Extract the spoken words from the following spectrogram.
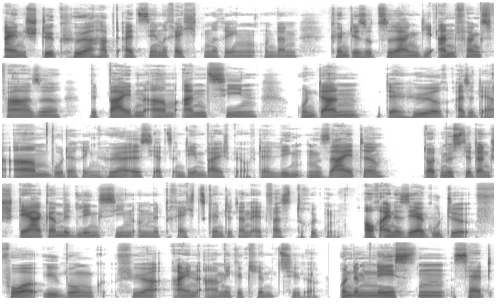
ein Stück höher habt als den rechten Ring und dann könnt ihr sozusagen die Anfangsphase mit beiden Armen anziehen und dann der höhere, also der Arm, wo der Ring höher ist, jetzt in dem Beispiel auf der linken Seite, Dort müsst ihr dann stärker mit links ziehen und mit rechts könnt ihr dann etwas drücken. Auch eine sehr gute Vorübung für einarmige Klimmzüge. Und im nächsten Set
